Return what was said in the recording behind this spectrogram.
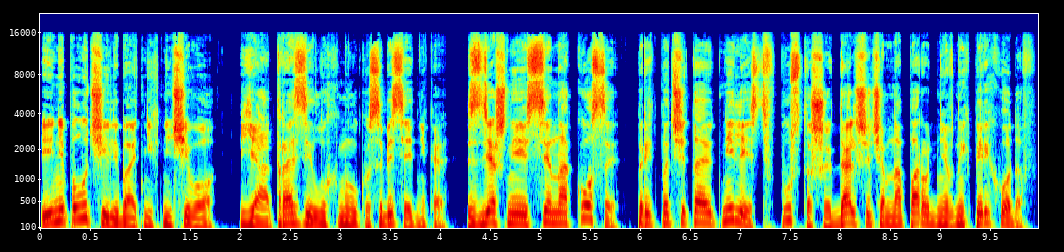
И не получили бы от них ничего, я отразил ухмылку собеседника. Здешние сенокосы предпочитают не лезть в пустоши дальше, чем на пару дневных переходов.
